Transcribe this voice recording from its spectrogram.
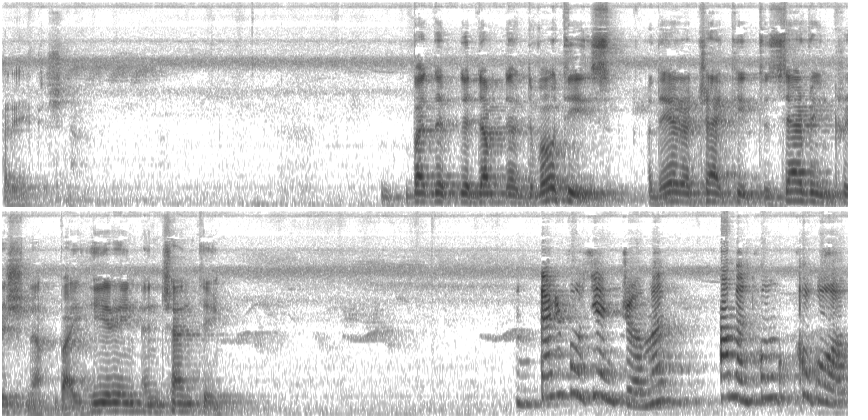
Hare Krishna. But the, the, the devotees, they are attracted to serving Krishna by hearing and chanting. 嗯，但是奉献者们，他们通透过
